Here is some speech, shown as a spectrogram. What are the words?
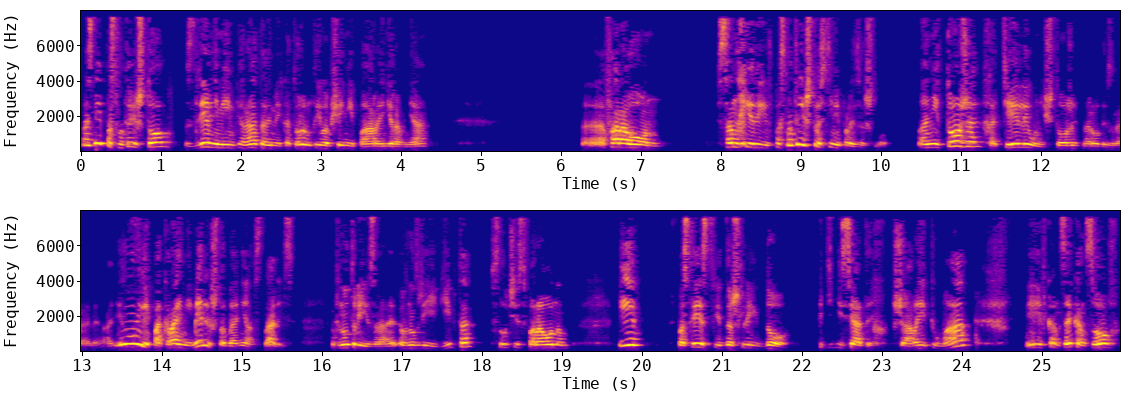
Возьми, посмотри, что с древними императорами, которым ты вообще не пара и не равня. Э, фараон, Санхирив, посмотри, что с ними произошло они тоже хотели уничтожить народ Израиля. Они, ну или по крайней мере, чтобы они остались внутри, Израиля, внутри Египта, в случае с фараоном. И впоследствии дошли до 50-х шары Тума, и в конце концов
